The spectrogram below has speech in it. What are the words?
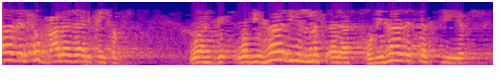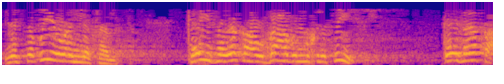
هذا الحب على ذلك الحب. وبهذه المسألة وبهذا التفسير نستطيع أن نفهم كيف يقع بعض المخلصين. كيف يقع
